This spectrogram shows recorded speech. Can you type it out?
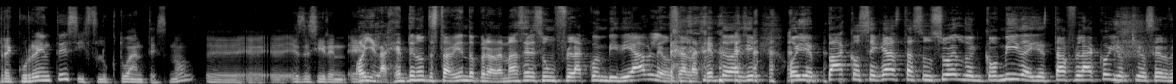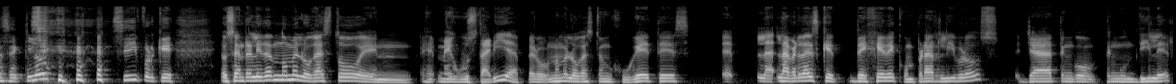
recurrentes y fluctuantes, ¿no? Eh, eh, es decir, en, Oye, la gente no te está viendo, pero además eres un flaco envidiable. O sea, la gente va a decir, oye, Paco se gasta su sueldo en comida y está flaco, yo quiero ser de ese club. sí, porque, o sea, en realidad no me lo gasto en... Eh, me gustaría, pero no me lo gasto en juguetes. La, verdad es que dejé de comprar libros. Ya tengo, tengo un dealer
